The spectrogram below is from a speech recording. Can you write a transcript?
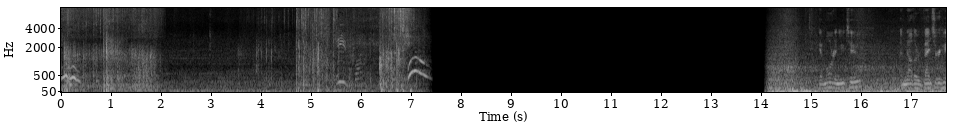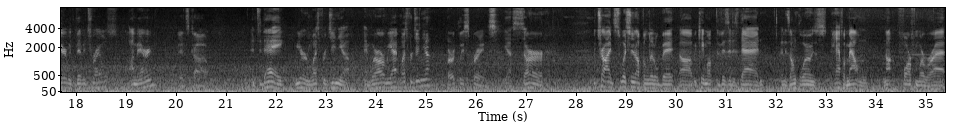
Easy, buddy. Good morning, YouTube. Another adventure here with Vivid Trails. I'm Aaron, It's Kyle. and today we are in West Virginia. And where are we at, West Virginia? Berkeley Springs. Yes, sir. We tried switching it up a little bit. Uh, we came up to visit his dad, and his uncle owns half a mountain not far from where we're at.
